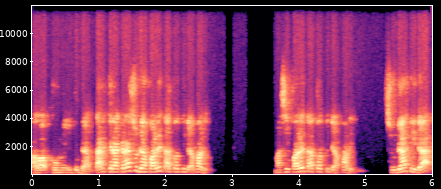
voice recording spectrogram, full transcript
Kalau bumi itu datar, kira-kira sudah valid atau tidak valid? Masih valid atau tidak valid? Sudah tidak?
